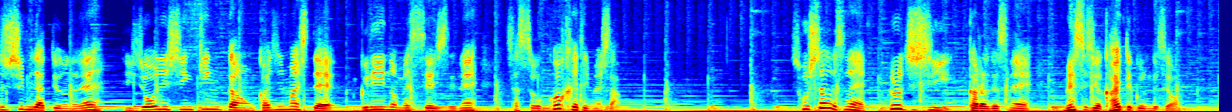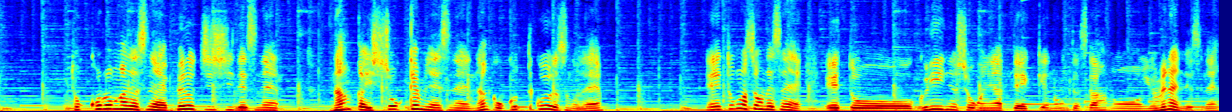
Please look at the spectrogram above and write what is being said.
じ趣味だっていうのでね、非常に親近感を感じまして、グリーンのメッセージでね、早速声をかけてみました。そしたらですね、ペロチ氏からですね、メッセージが返ってくるんですよ。ところがですね、ペロチ氏ですね、なんか一生懸命ですね、なんか送ってこようとするのね。えー、ところがそのですね、えっ、ー、と、グリーンの障害になって、なんていうんですか、あの読めないんですね。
